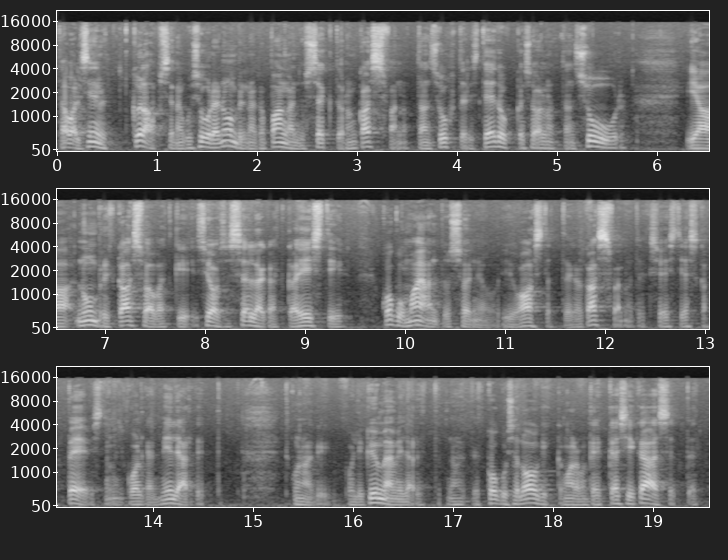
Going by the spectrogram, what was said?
tavalise inimene kõlab see nagu suure numbrina, aga pangandussektor on kasvanud, ta on suhteliselt edukas olnud, ta on suur ja numbrid kasvavadki seoses sellega, et ka Eesti kogu majandus on ju, ju aastatega kasvanud, eks ju, Eesti skp vist on meil kolmkümmend miljardit, et kunagi oli kümme miljardit, et noh, et kogu see loogika, ma arvan, käib käsikäes, et, et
